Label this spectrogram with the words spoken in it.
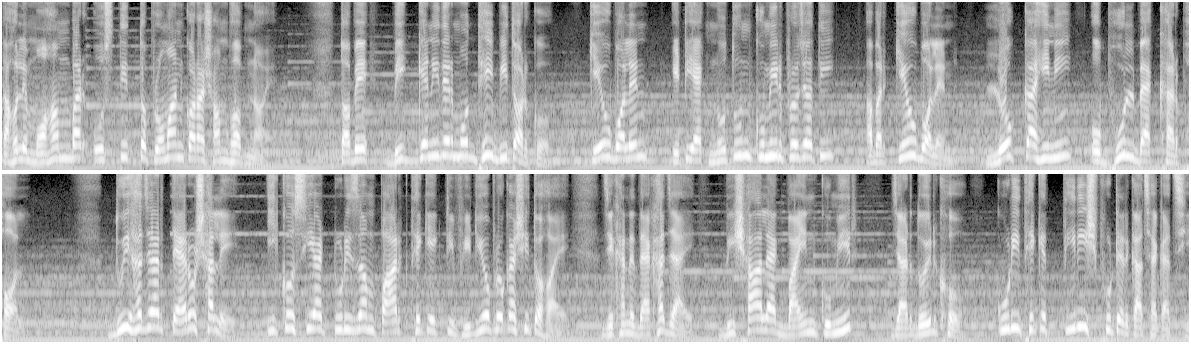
তাহলে মহাম্বার অস্তিত্ব প্রমাণ করা সম্ভব নয়। তবে বিজ্ঞানীদের মধ্যেই বিতর্ক। কেউ বলেন, এটি এক নতুন কুমির প্রজাতি। আবার কেউ বলেন লোককাহিনী ও ভুল ব্যাখ্যার ফল। দুই হাজার তেরো সালে ইকোসিয়া ট্যুরিজম পার্ক থেকে একটি ভিডিও প্রকাশিত হয়, যেখানে দেখা যায় বিশাল এক বাইন কুমির, যার দৈর্ঘ্য কুড়ি থেকে ৩০ ফুটের কাছাকাছি।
